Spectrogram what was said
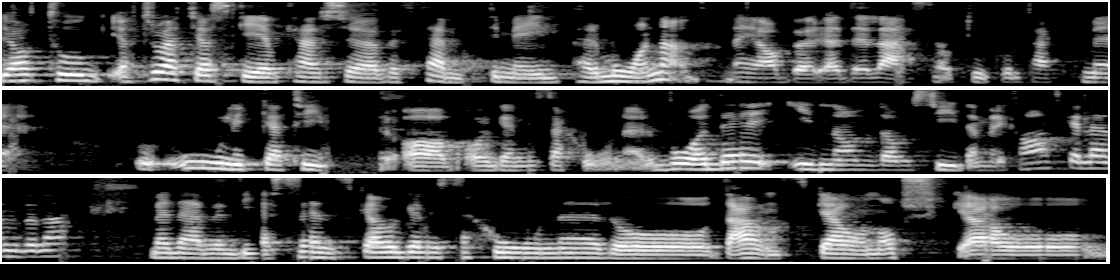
Jag, tog, jag tror att jag skrev kanske över 50 mejl per månad när jag började läsa och tog kontakt med olika typer av organisationer, både inom de sydamerikanska länderna, men även via svenska organisationer och danska och norska och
